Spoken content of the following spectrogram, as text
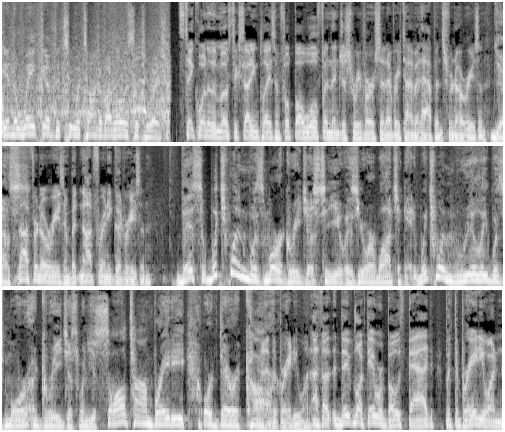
in the wake of the Tua Tagovailoa situation. Let's take one of the most exciting plays in football, Wolf, and then just reverse it every time it happens for no reason. Yes. Not for no reason, but not for any good reason. This, which one was more egregious to you as you were watching it? Which one really was more egregious when you saw Tom Brady or Derek Carr? Uh, the Brady one. I thought they look they were both bad, but the Brady one.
